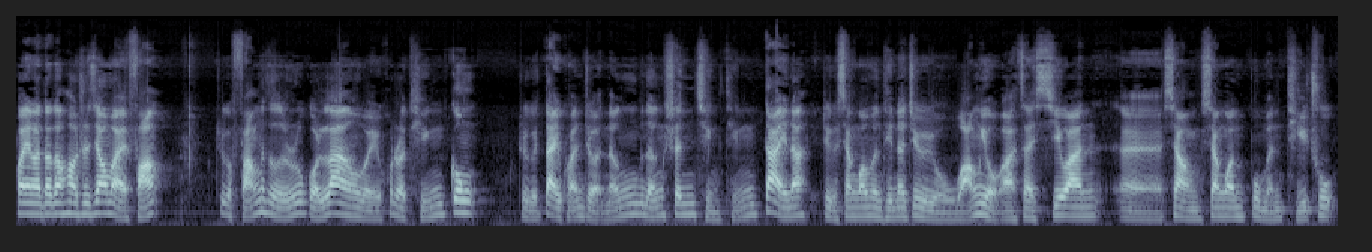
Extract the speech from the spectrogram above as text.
欢迎来到邓浩之教买房。这个房子如果烂尾或者停工，这个贷款者能不能申请停贷呢？这个相关问题呢，就有网友啊在西安呃向相关部门提出。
